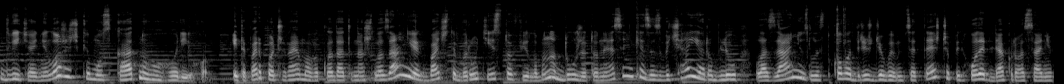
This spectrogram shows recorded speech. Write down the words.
дві чайні ложечки мускатного горіху. І тепер починаємо викладати нашу лазанью. Як бачите, беру тісто філо. Воно дуже тонесеньке. Зазвичай я роблю лазанью з листково-дріжджовим. Це те, що підходить для круасанів.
